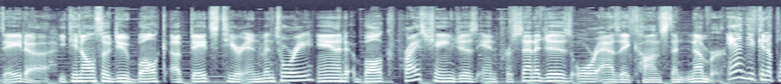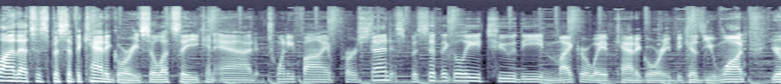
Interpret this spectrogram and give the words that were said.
data. You can also do bulk updates to your inventory and bulk price changes in percentages or as a constant number. And you can apply that to specific categories. So let's say you can add 25% specifically to the microwave category because you want your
